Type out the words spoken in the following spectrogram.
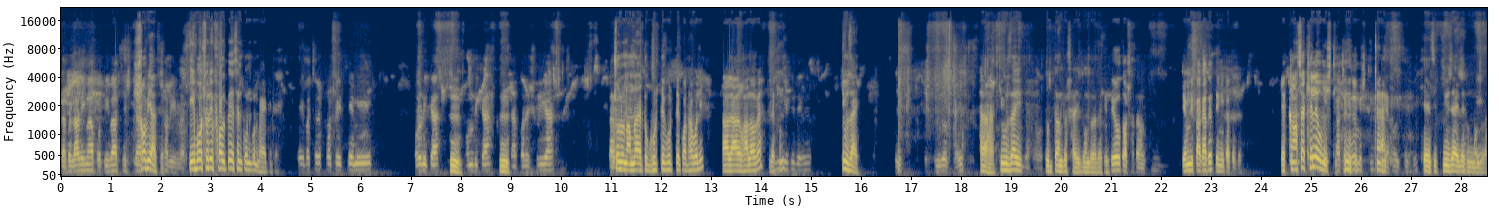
তারপর লালিমা প্রতিভা চেষ্টা সবই আছে। আছে। এবছরে ফল পেয়েছেন কোন কোন ভ্যারাইটিতে এই বছরের ফল পেয়েছি আমি অরুণিকা হুম। অম্বিকা হুম। তারপরে সুরিয়া চলুন আমরা একটু ঘুরতে ঘুরতে কথা বলি তাহলে আরও ভালো হবে দেখুন। কিউ যাই হ্যাঁ হ্যাঁ কিউ যাই দুর্দান্ত সাইজ বন্ধুরা দেখুন। এতেও তো অসাধারণ। যেমনি পাকাতে তেমনি কাটাতে। এ কাঁচা খেলেও মিষ্টি। কাঁচা খেলেও মিষ্টি। হ্যাঁ। খেয়েছি কি যাই দেখুন বন্ধুরা।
